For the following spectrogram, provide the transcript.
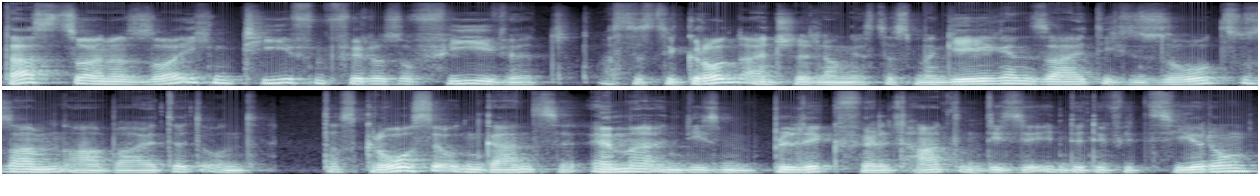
das zu einer solchen tiefen Philosophie wird, was das die Grundeinstellung ist, dass man gegenseitig so zusammenarbeitet und das Große und Ganze immer in diesem Blickfeld hat und diese Identifizierung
